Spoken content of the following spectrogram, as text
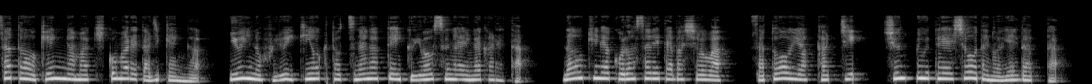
佐藤健が巻き込まれた事件が、ゆいの古い記憶と繋がっていく様子が描かれた。直樹が殺された場所は、佐藤や勝ち、春風亭昇太の家だった。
